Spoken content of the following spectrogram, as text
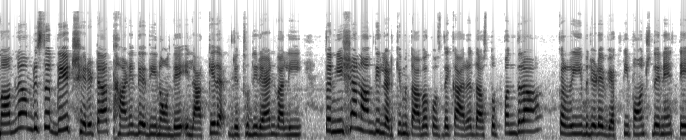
ਮਾਮਲਾ ਅੰਮ੍ਰਿਤਸਰ ਦੇ ਛੇਰਟਾ ਥਾਣੇ ਦੇ ਅਧੀਨ ਆਉਂਦੇ ਇਲਾਕੇ ਦਾ ਹੈ, ਜਿੱਥੋਂ ਦੀ ਰਹਿਣ ਵਾਲੀ ਤਨੀਸ਼ਾ ਨਾਮ ਦੀ ਲੜਕੀ ਮੁਤਾਬਕ ਉਸਦੇ ਘਰ 10 ਤੋਂ 15 ਕਰੀਬ ਜਿਹੜੇ ਵਿਅਕਤੀ ਪਹੁੰਚਦੇ ਨੇ ਤੇ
